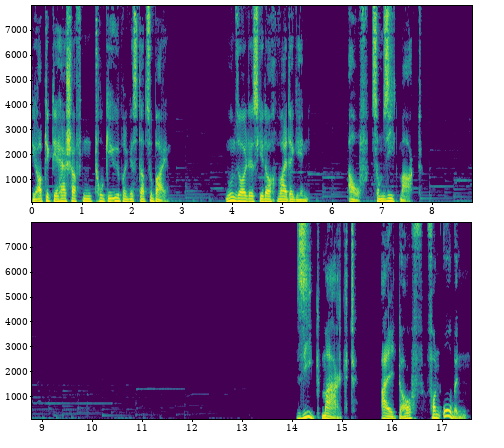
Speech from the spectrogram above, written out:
Die Optik der Herrschaften trug ihr Übriges dazu bei. Nun sollte es jedoch weitergehen. Auf zum Siegmarkt. Siegmarkt Altdorf von oben.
